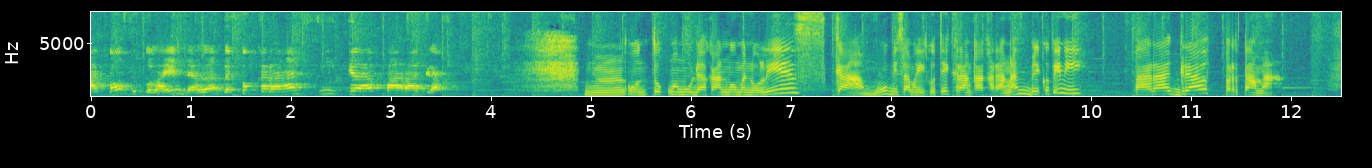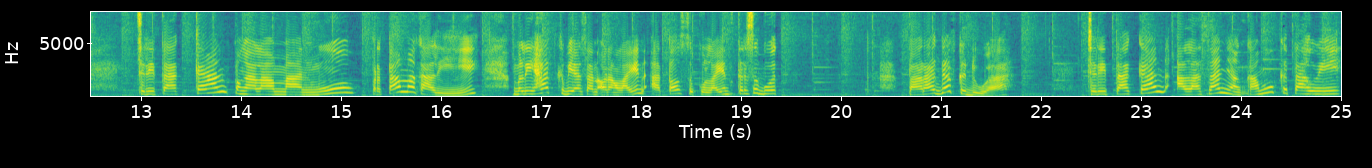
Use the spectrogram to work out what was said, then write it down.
atau suku lain dalam bentuk karangan tiga paragraf. Hmm, untuk memudahkanmu menulis, kamu bisa mengikuti kerangka karangan berikut ini. Paragraf pertama. Ceritakan pengalamanmu pertama kali melihat kebiasaan orang lain atau suku lain tersebut. Paragraf kedua, ceritakan alasan yang kamu ketahui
